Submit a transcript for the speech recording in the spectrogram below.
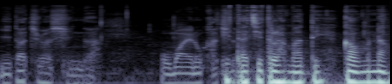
イタチは死んだお前の勝ちだ Itachi telah mati, kau menang.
